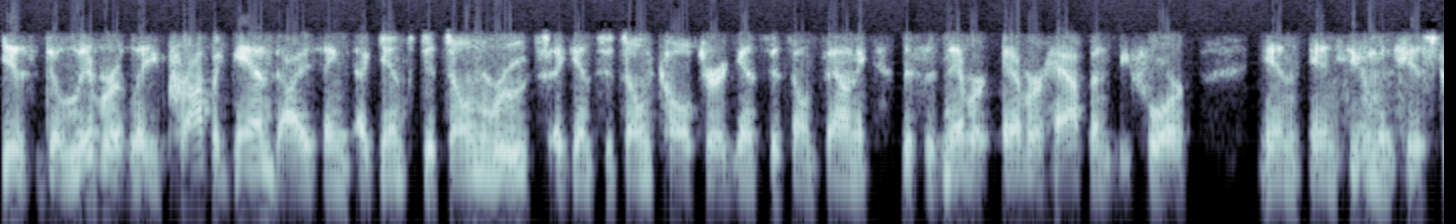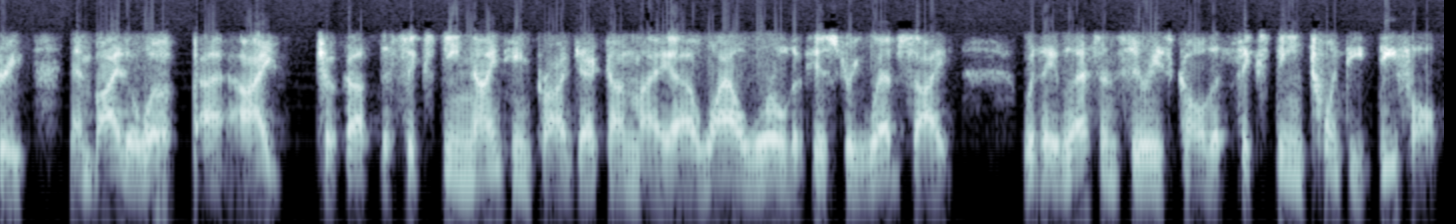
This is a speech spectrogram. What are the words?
is deliberately propagandizing against its own roots, against its own culture, against its own founding. This has never ever happened before in in human history. And by the way, I, I took up the 1619 project on my uh, Wild World of History website with a lesson series called the 1620 Default.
